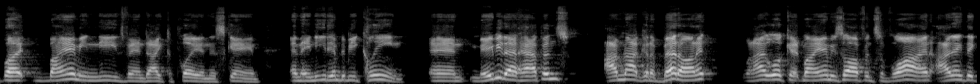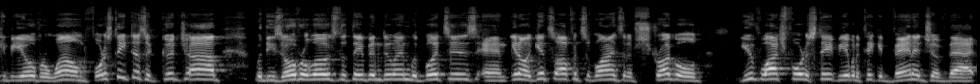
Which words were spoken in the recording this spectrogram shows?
but Miami needs Van Dyke to play in this game, and they need him to be clean. And maybe that happens. I'm not going to bet on it when I look at Miami's offensive line, I think they can be overwhelmed. Florida State does a good job with these overloads that they've been doing with blitzes. And, you know, against offensive lines that have struggled, you've watched Florida State be able to take advantage of that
